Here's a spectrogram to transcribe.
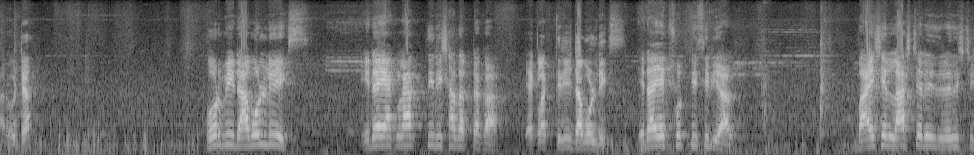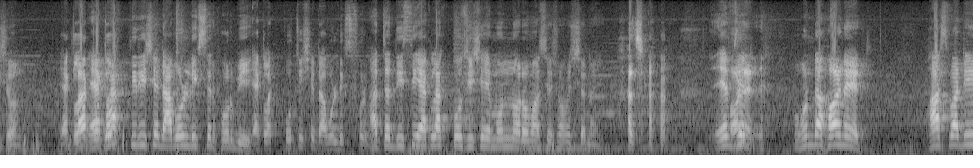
আর ওইটা? ফোর বি ডাবল ডিক্স এটা এক লাখ তিরিশ হাজার টাকা। এক লাখ তিরিশ ডাবল ডিক্স এটা একষট্টি সিরিয়াল। বাইশের লাস্টের রেজিস্ট্রেশন এক লাখ এক লাখ তিরিশে ডাবল ডিস্কের ফোর বি এক লাখ পঁচিশে ডাবল ডিস্ক ফোর আচ্ছা দিছি এক লাখ পঁচিশে মন নরম আছে সমস্যা নাই। আচ্ছা। FZ Honda Hornet first party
